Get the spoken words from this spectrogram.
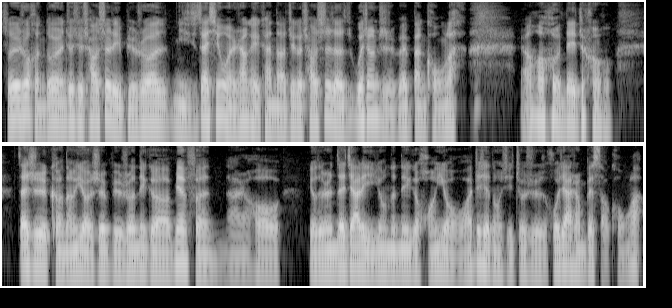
所以说很多人就去超市里，比如说你在新闻上可以看到这个超市的卫生纸被搬空了，然后那种，但是可能有时比如说那个面粉啊，然后。有的人在家里用的那个黄油啊，这些东西就是货架上被扫空了。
